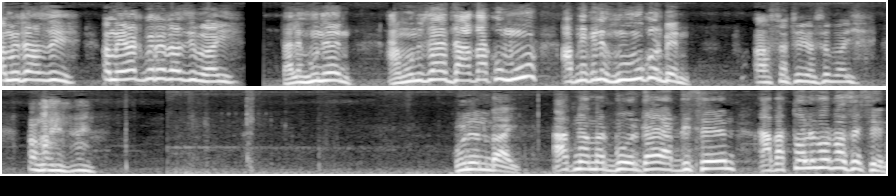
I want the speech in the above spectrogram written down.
আমি রাজি আমি একবারে রাজি ভাই। তাহলে শুনেন আমি অনুযায়ী যা যা কমু আপনি খালি হু হু করবেন। আচ্ছা ঠিক আছে ভাই। আমি নাই শুনেন ভাই আপনি আমার বউর গায়ে হাত দিচ্ছেন আবার তলে বর বাঁচাইছেন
